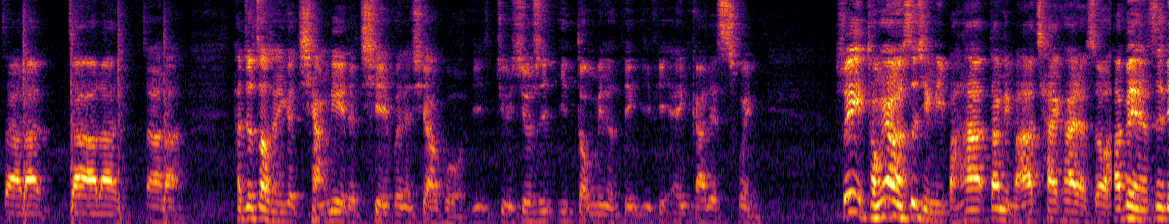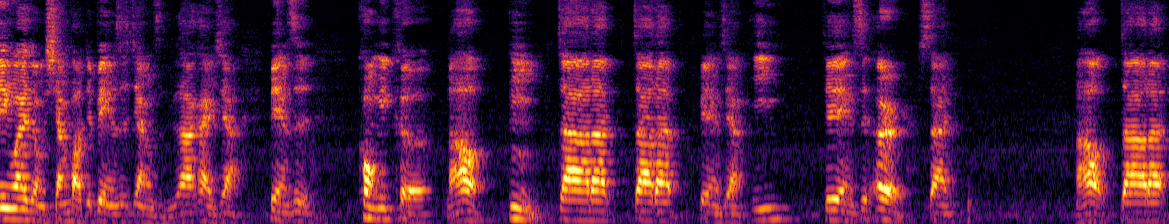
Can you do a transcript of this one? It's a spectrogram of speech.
咋啦咋啦咋啦，它就造成一个强烈的切分的效果，也就就是 it don't mean a thing if you ain't got it swing。所以同样的事情，你把它，当你把它拆开的时候，它变成是另外一种想法，就变成是这样子。大家看一下，变成是空一格，然后嗯，扎啦扎啦，变成这样一，变成是二三，然后咋啦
